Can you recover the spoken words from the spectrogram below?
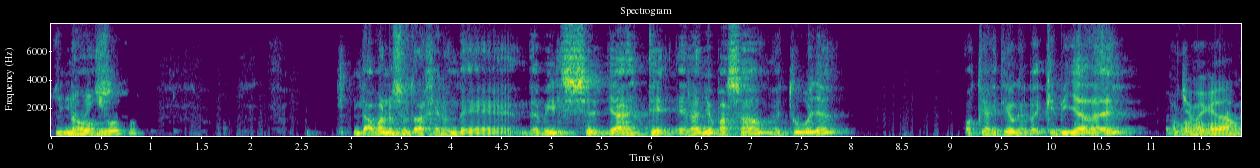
Si no, me equivoco. Davos no se lo trajeron de, de Bills ya este, el año pasado, ¿estuvo ya? Hostia, tío, qué, qué pillada, ¿eh? Yo me he quedado.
